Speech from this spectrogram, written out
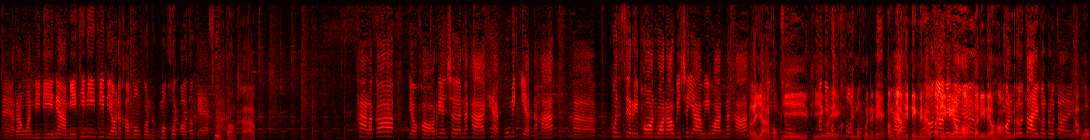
แหมรางวัลดีๆเนี่ยมีที่นี่ที่เดียวนะคะมงคลมงคลออโต้แก๊สถูกต้องครับ ค่ะ แล้วก็เดี๋ยวขอเรียนเชิญนะคะ แขกผู้มีเกียรตินะคะเอ่อคุณสิริพรวรวิชยาวิวัฒน์นะคะภรรยาของพี่พี่อะพี่เขาเองมงคลพี่มงคลนั่นเอง ต้องค่ะย้ำนิดนึงนะครับต้องตอนนี้ย้ำนิดเนื้อหอมนึงตอนนี้เนื้อหอมคนอยู่รู้ใจคนรู้ใจครับผม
